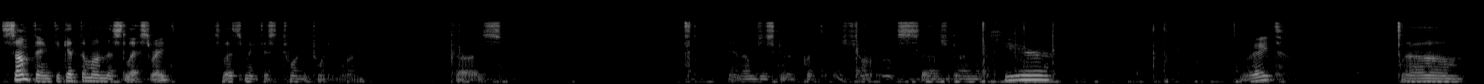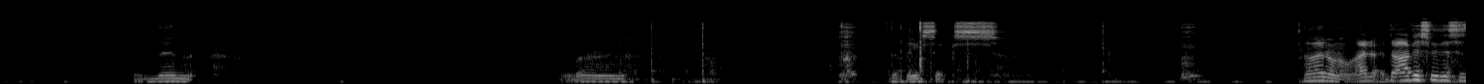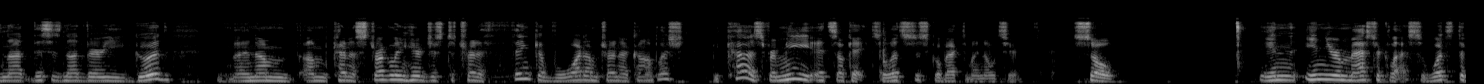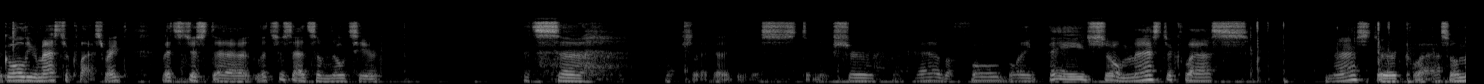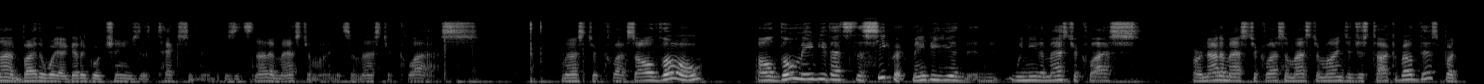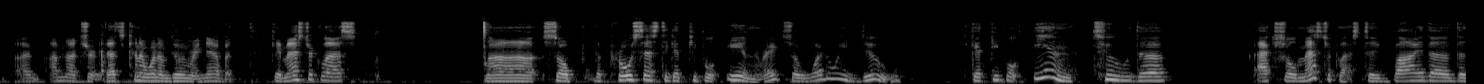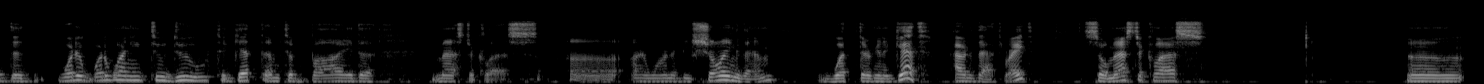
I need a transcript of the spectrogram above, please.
something to get them on this list right? So let's make this 2021 because and I'm just going to put out here. Right? Um and then learn the basics. I don't know. I, obviously this is not this is not very good and I'm I'm kind of struggling here just to try to think of what I'm trying to accomplish because for me it's okay so let's just go back to my notes here. So in in your masterclass what's the goal of your masterclass right? Let's just uh let's just add some notes here. Let's uh actually I gotta do this to make sure I have a full blank page. So masterclass master class oh not by the way I got to go change the text in here because it's not a mastermind it's a master class master class although although maybe that's the secret. Maybe you, we need a master class or not a master class a mastermind to just talk about this but I'm, I'm not sure. That's kind of what I'm doing right now but okay master class uh so the process to get people in right? So what do we do to get people in to the actual masterclass to buy the the, the what do, what do I need to do to get them to buy the masterclass uh, I want to be showing them what they're going to get out of that right? So masterclass uh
